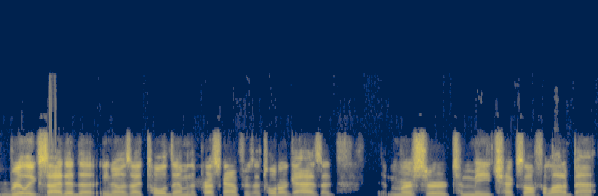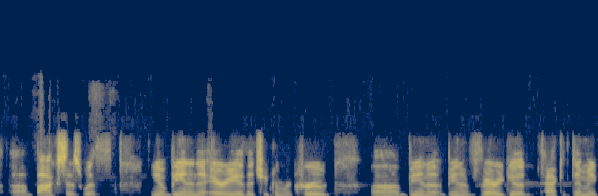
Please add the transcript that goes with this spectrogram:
really excited that you know, as I told them in the press conference, I told our guys that Mercer to me checks off a lot of ba- uh, boxes with you know being in the area that you can recruit, uh, being a being a very good academic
